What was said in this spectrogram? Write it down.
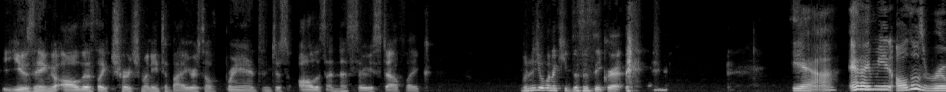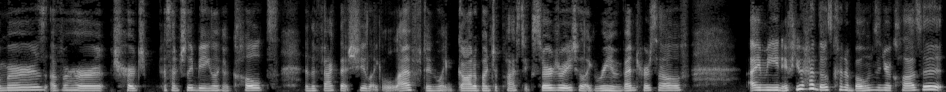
using all this like church money to buy yourself brands and just all this unnecessary stuff? Like, wouldn't you want to keep this a secret? yeah, and I mean all those rumors of her church essentially being like a cult, and the fact that she like left and like got a bunch of plastic surgery to like reinvent herself. I mean, if you had those kind of bones in your closet,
